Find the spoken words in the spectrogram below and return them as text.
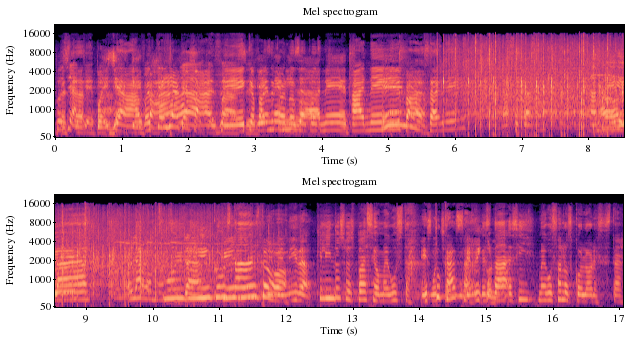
Pues ya que pues ya que pues ya que pase, pase, que pase. que pase con nosotros. Anet. Anet, pásale. Pase, pase. Hola. Hola, Muy bien, ¿cómo gusto. Bienvenida. Qué lindo su espacio, me gusta. Es tu casa. Qué rico, Está, ¿no? Sí, me gustan los colores, está.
